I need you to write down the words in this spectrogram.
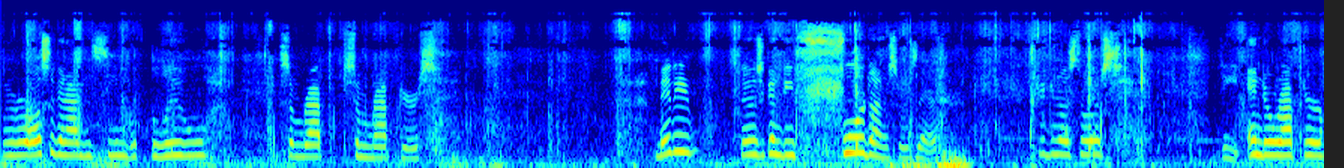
We were also gonna have a scene with Blue, some rap, some raptors. Maybe there's gonna be four dinosaurs there. Giganosaurus, the Indoraptor,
